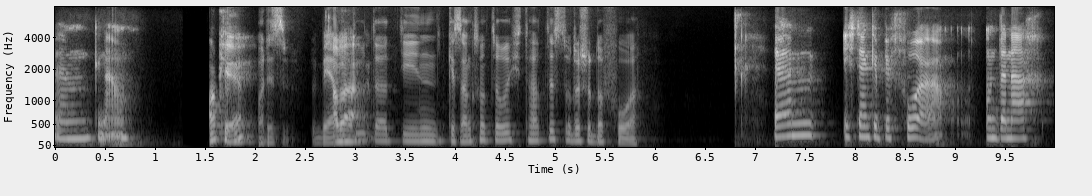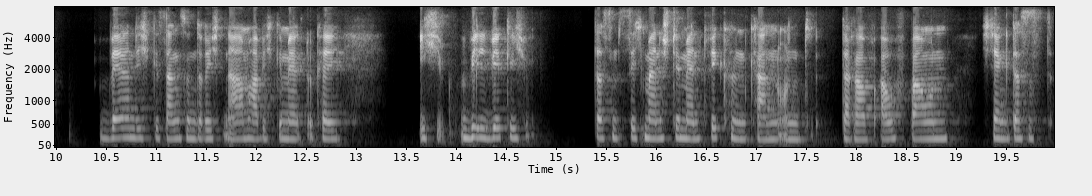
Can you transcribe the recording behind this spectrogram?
Ähm, genau. Okay. War das während Aber, du da den Gesangsunterricht hattest oder schon davor? Ähm, ich denke bevor. Und danach, während ich Gesangsunterricht nahm, habe ich gemerkt, okay, ich will wirklich, dass sich meine Stimme entwickeln kann und darauf aufbauen. Ich denke, das ist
